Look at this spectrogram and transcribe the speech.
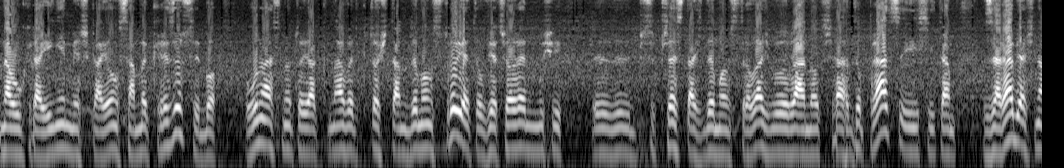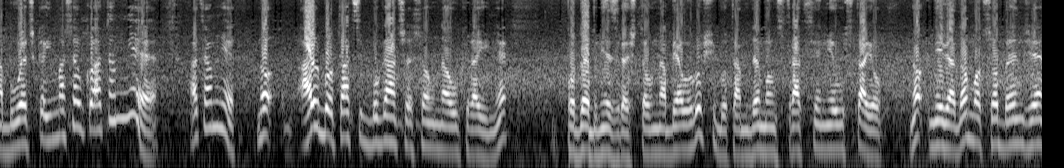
na Ukrainie mieszkają same krezusy, bo u nas, no to jak nawet ktoś tam demonstruje, to wieczorem musi y, przy- przestać demonstrować, bo rano trzeba do pracy iść i tam zarabiać na bułeczkę i masełko, a tam nie, a tam nie. No albo tacy bogacze są na Ukrainie, podobnie zresztą na Białorusi, bo tam demonstracje nie ustają. No nie wiadomo co będzie y,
